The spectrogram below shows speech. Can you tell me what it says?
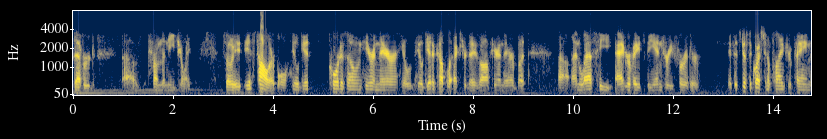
severed uh, from the knee joint. So it, it's tolerable. He'll get cortisone here and there. He'll he'll get a couple of extra days off here and there, but uh, unless he aggravates the injury further, if it's just a question of playing through pain,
